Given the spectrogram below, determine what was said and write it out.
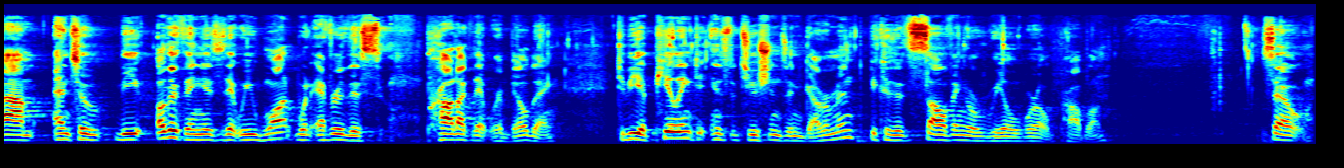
Um, and so the other thing is that we want whatever this product that we're building to be appealing to institutions and government because it's solving a real world problem. So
